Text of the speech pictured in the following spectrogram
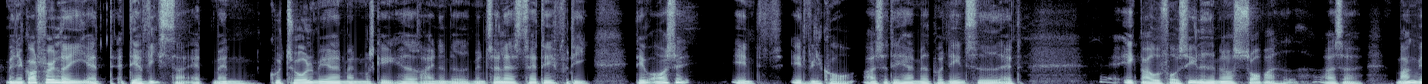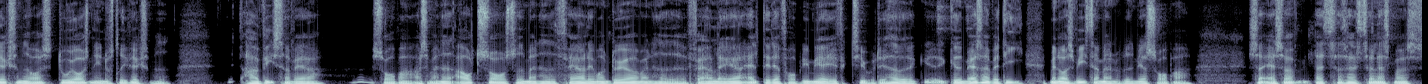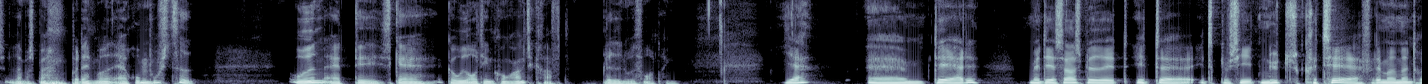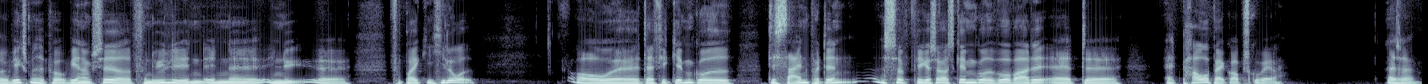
Men jeg kan godt føle dig i, at, at det har vist sig, at man kunne tåle mere, end man måske havde regnet med. Men så lad os tage det, fordi det er jo også et, et vilkår. Altså det her med på den ene side, at ikke bare udforudsigelighed, men også sårbarhed. Altså mange virksomheder, også, du er jo også en industrivirksomhed, har vist sig at være sårbar. Altså man havde outsourcet, man havde færre leverandører, man havde færre lager, alt det der for at blive mere effektiv, det havde givet masser af værdi, men også vist, at man er blevet mere sårbar. Så, altså, lad, så, så, så lad, mig, lad mig spørge på den måde, er robusthed, mm. uden at det skal gå ud over din konkurrencekraft, blevet en udfordring? Ja, øh, det er det. Men det er så også blevet et, et, øh, et, skal vi sige, et nyt kriterie for den måde, man driver virksomhed på. Vi annoncerede for nylig en, en, øh, en ny øh, fabrik i Hillerød, og øh, da jeg fik gennemgået design på den, så fik jeg så også gennemgået, hvor var det, at, øh, at power backup skulle være. Altså,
